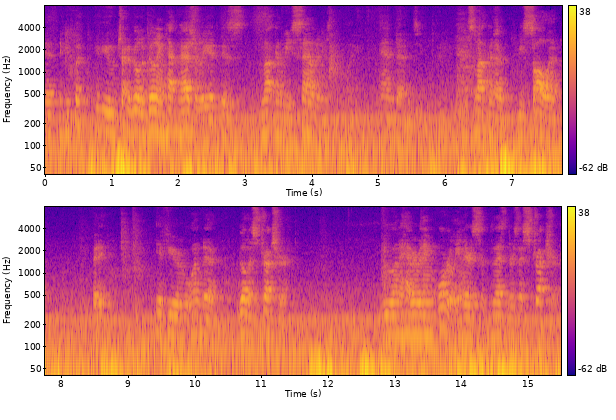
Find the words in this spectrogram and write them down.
If you put, if you try to build a building haphazardly, it is not going to be sound and, and uh, it's not going to be solid. But it, if you want to build a structure, you want to have everything orderly, and there's, there's there's a structure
